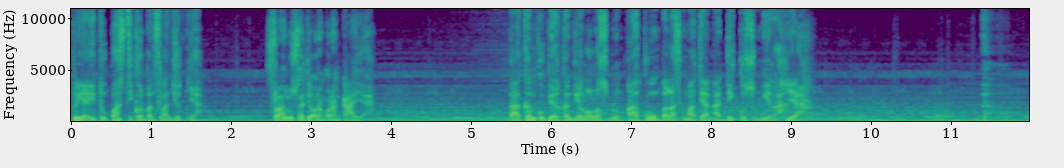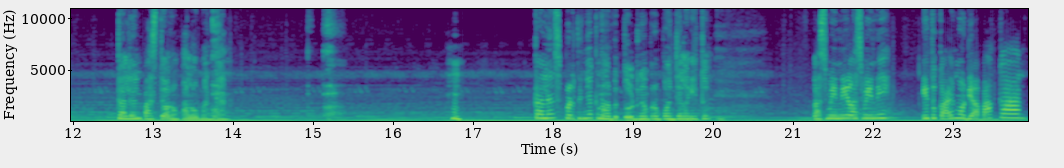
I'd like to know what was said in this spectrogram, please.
Pria itu pasti korban selanjutnya. Selalu saja orang-orang kaya. Takkan kubiarkan dia lolos sebelum aku membalas kematian adikku Sumira. Iya, Kalian pasti orang Paloman, kan? Hmm. Kalian sepertinya kenal betul dengan perempuan jalang itu. Lasmini, Lasmini, itu kain mau diapakan?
